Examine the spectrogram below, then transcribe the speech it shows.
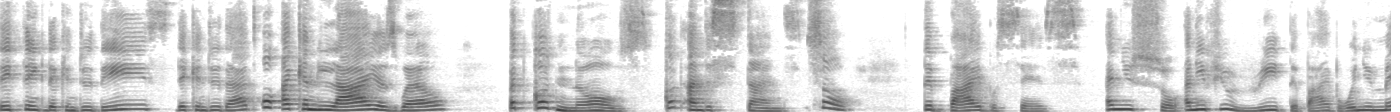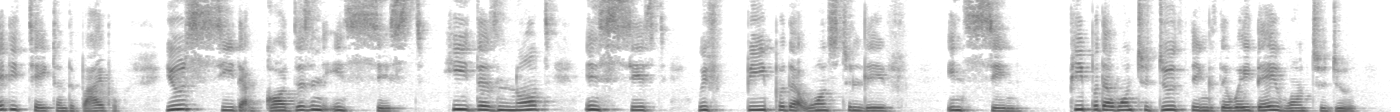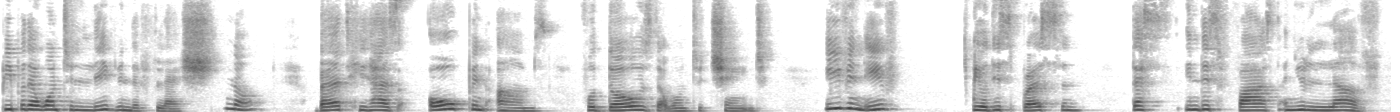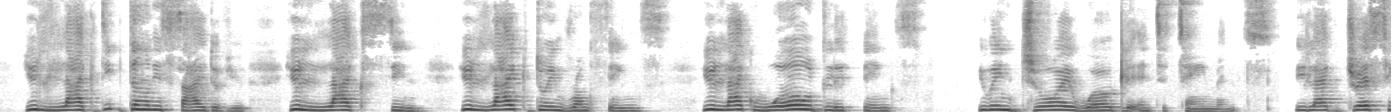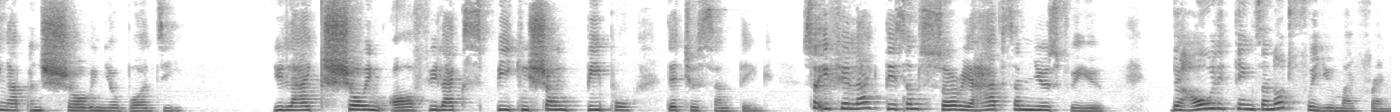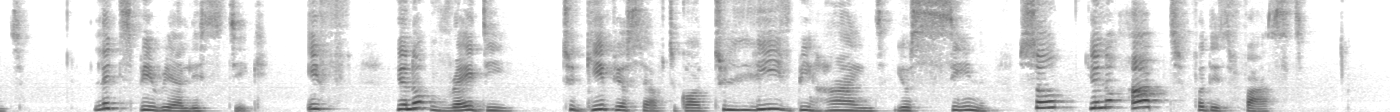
They think they can do this, they can do that. Oh, I can lie as well. But God knows, God understands. So the Bible says, and you saw, and if you read the Bible, when you meditate on the Bible, you see that God doesn't insist, He does not insist with people that wants to live in sin, people that want to do things the way they want to do, people that want to live in the flesh. No, but he has open arms for those that want to change. Even if you're this person that's in this fast and you love, you like deep down inside of you, you like sin, you like doing wrong things, you like worldly things, you enjoy worldly entertainments, you like dressing up and showing your body, you like showing off, you like speaking, showing people that you're something. So if you like this, I'm sorry, I have some news for you. The holy things are not for you, my friend. Let's be realistic. If you're not ready to give yourself to God, to leave behind your sin, so you're not apt for this fast.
